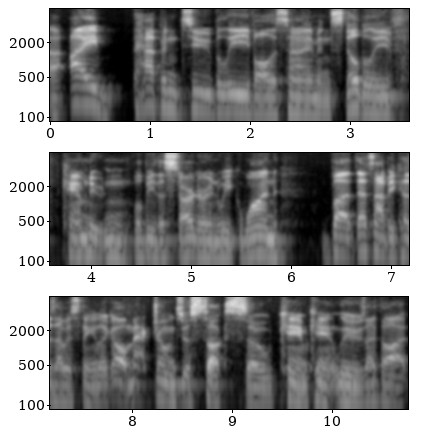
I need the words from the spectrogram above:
uh, I happen to believe all this time and still believe Cam Newton will be the starter in week one. But that's not because I was thinking like, oh, Mac Jones just sucks, so Cam can't lose. I thought,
